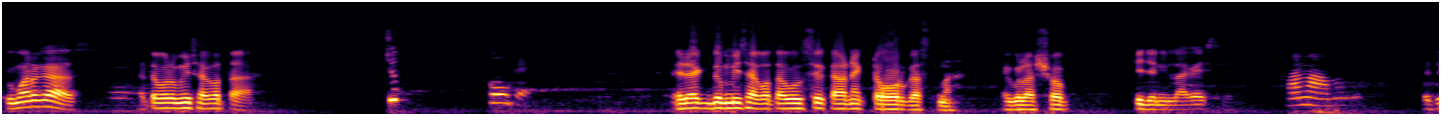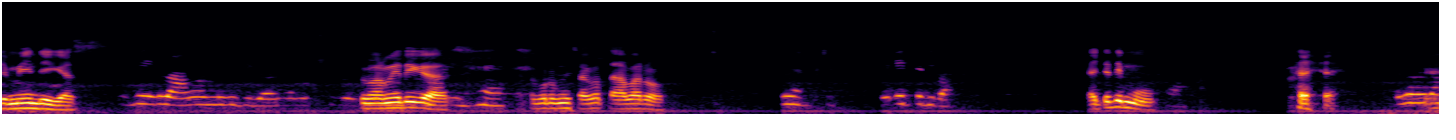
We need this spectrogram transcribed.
তোমার গাছ? এত বড় মিশা কথা? চুপ এটা একদম মিশা কথা বলছে কারণ একটা ওর গাছ না। এগুলা সব কি জানি লাগাইছে। না না আমার গাছ। এটা মেহেন্দি গাছ। যেগুলো আমার মেহেন্দি গাছ আমি ছোট তোমার মেহেন্দি গাছ? হ্যাঁ। এত বড় মিশা কথা আবারও? এটা দিবা। এটা দিমু? এগুলো এটা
